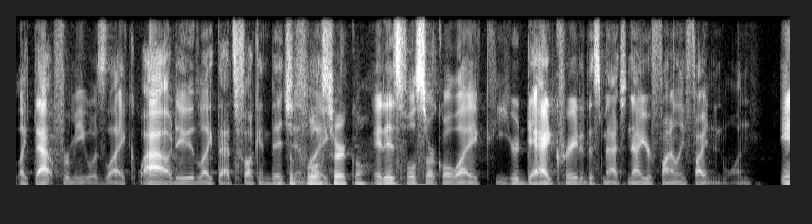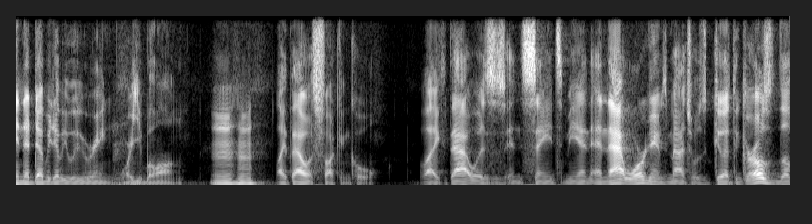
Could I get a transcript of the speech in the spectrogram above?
Like that for me was like, wow, dude, like that's fucking bitching. The full like, circle. It is full circle. Like your dad created this match. Now you're finally fighting in one in a WWE ring where you belong. Mm-hmm. Like that was fucking cool. Like that was insane to me. And and that War Games match was good. The girls, the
